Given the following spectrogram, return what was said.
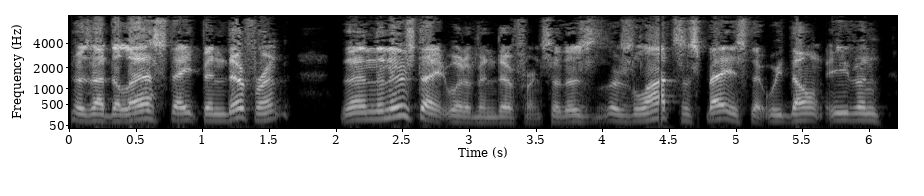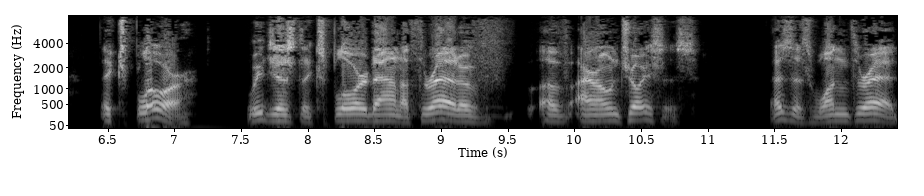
Because had the last state been different, then the new state would have been different. So there's there's lots of space that we don't even explore. We just explore down a thread of of our own choices. That's just one thread.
